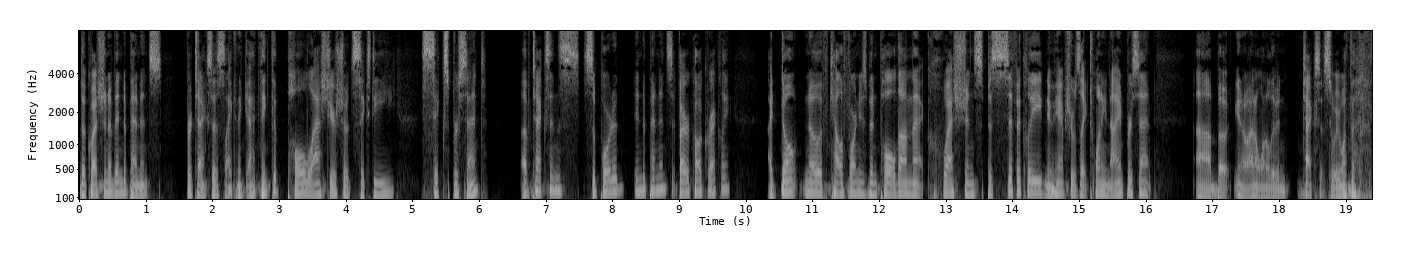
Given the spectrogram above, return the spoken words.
the question of independence for Texas. I think I think the poll last year showed 66 percent of Texans supported independence, if I recall correctly. I don't know if California's been polled on that question specifically. New Hampshire was like 29%. Uh, but you know, I don't want to live in Texas, so we want the.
